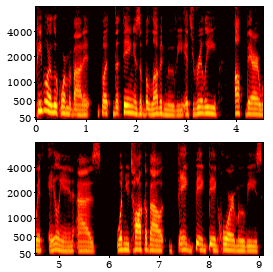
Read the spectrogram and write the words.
people are lukewarm about it. But the thing is a beloved movie. It's really up there with Alien as when you talk about big, big, big horror movies,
